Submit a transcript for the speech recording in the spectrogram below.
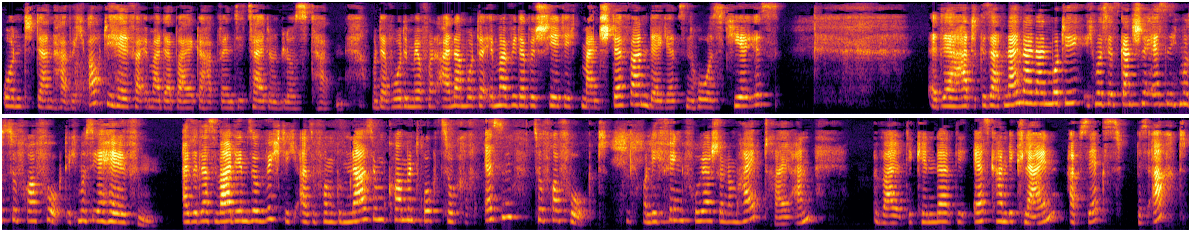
und dann habe ich auch die Helfer immer dabei gehabt, wenn sie Zeit und Lust hatten. Und da wurde mir von einer Mutter immer wieder beschädigt, mein Stefan, der jetzt ein hohes Tier ist, der hat gesagt, nein, nein, nein, Mutti, ich muss jetzt ganz schnell essen, ich muss zu Frau Vogt, ich muss ihr helfen. Also das war dem so wichtig. Also vom Gymnasium kommen, Druck zu Essen zu Frau Vogt. Und ich fing früher schon um halb drei an, weil die Kinder, die, erst kamen die Kleinen ab sechs bis acht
